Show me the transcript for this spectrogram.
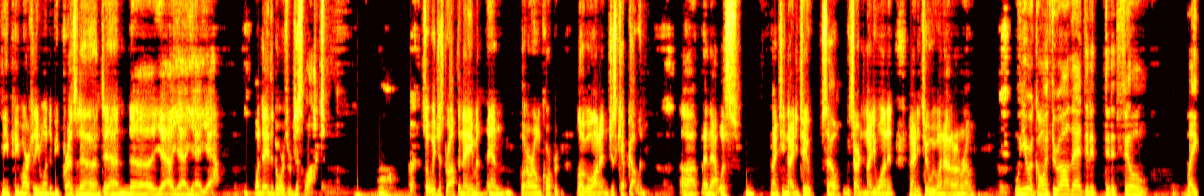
VP marketing wanted to be president. And uh, yeah, yeah, yeah, yeah. One day the doors were just locked. So we just dropped the name and, and put our own corporate logo on it and just kept going. Uh, and that was 1992. So we started in 91 and 92 we went out on our own. When you were going through all that, did it did it feel like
